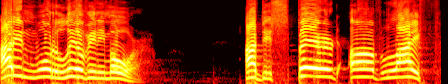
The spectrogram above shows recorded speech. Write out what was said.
I didn't want to live anymore. I despaired of life.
